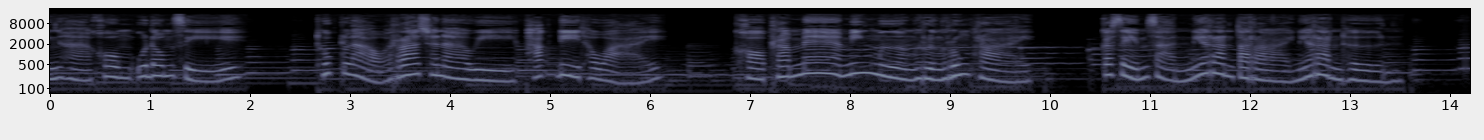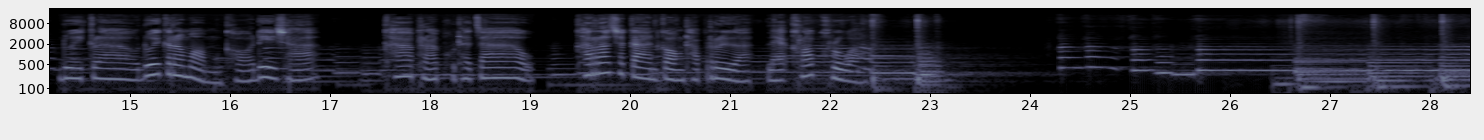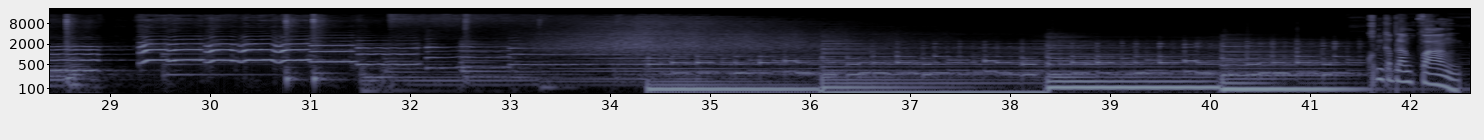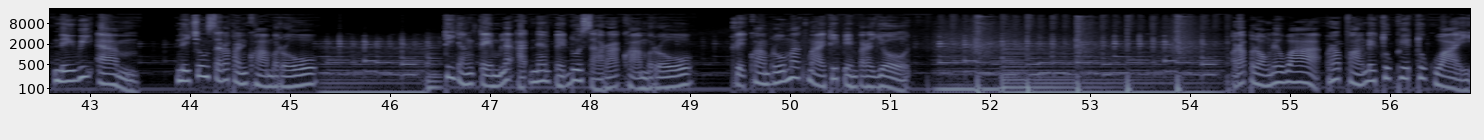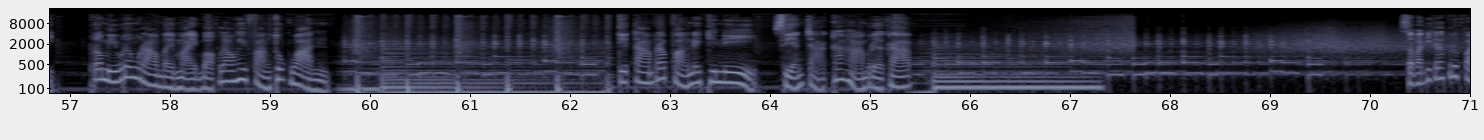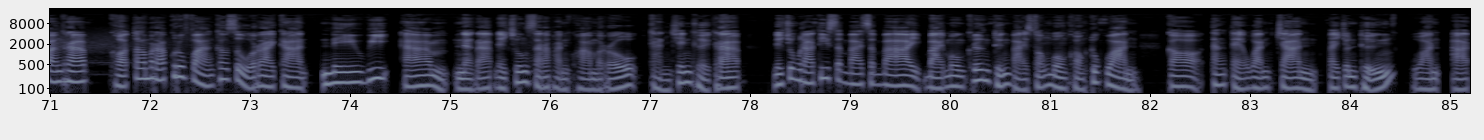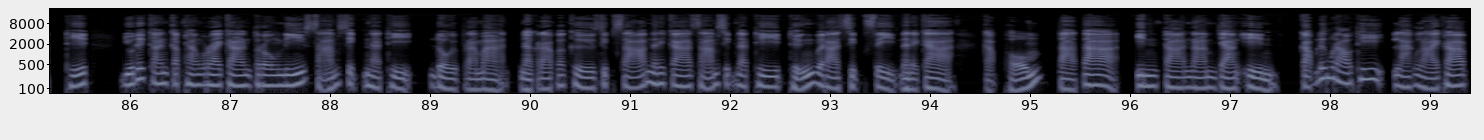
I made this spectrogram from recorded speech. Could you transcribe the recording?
สิงหาคมอุดมศรีทุกเหล่าราชนาวีพักดีถวาย ขอพระแม่มิ่งเมืองเรืองรุ่งพรายกเกษมสันนิรันตรายนิรันเทินด้วยกล่าวด้วยกระหม่อมขอเดชะ ข้าพระพุทธเจ้าข้าราชการกองทัพเรือและครอบครัว กำลังฟังในวิแอม ในช่วงสารพันความรู้ ที่ยังเต็มและอัดแน่นไปด้วยสาระความรู้ เกร็ดความรู้มากมายที่เป็นประโยชน์ รับรองได้ว่ารับฟังได้ทุกเพศทุกวัย เพราะมีเรื่องราวใหม่ๆ บอกเล่าให้ฟังทุกวัน ติดตามรับฟังได้ที่นี่ เสียงจากทหารเรือครับสวัสดีครับคุณผู้ฟังครับ ขอต้อนรับคุณผู้ฟังเข้าสู่รายการ Navy AM นะครับ ในช่วงสารพันความรู้กันเช่นเคยครับ ในช่วงเวลาที่สบายๆบ่ายโมงครึ่งถึงบ่ายสองโมงของทุกวัน ก็ตั้งแต่วันจันทร์ไปจนถึงวันอาทิตย์ อยู่ด้วยกันกับทางรายการตรงนี้ 30 นาทีโดยประมาณนะครับก็คือ 13นาฬิกา30 นาทีถึงเวลา 14นาฬิกากับผมตาตาอินตานามยางอิน กับเรื่องราวที่หลากหลายครับ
